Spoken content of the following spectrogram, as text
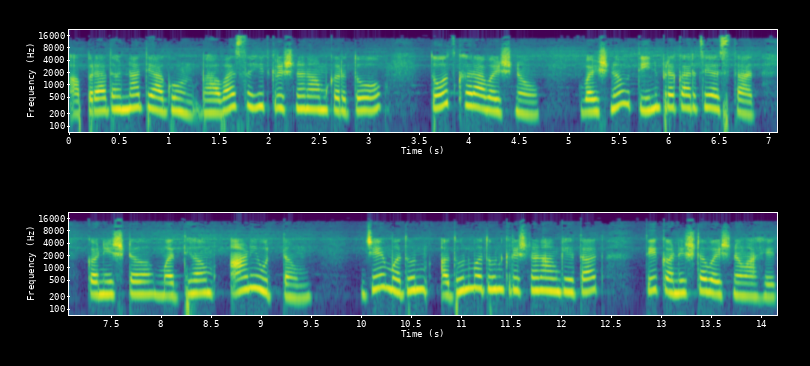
अपराधांना त्यागून भावासहित कृष्णनाम करतो तोच खरा वैष्णव. वैष्णव तीन प्रकारचे असतात कनिष्ठ मध्यम आणि उत्तम. जे मधून अधूनमधून कृष्णनाम घेतात ते कनिष्ठ वैष्णव आहेत.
